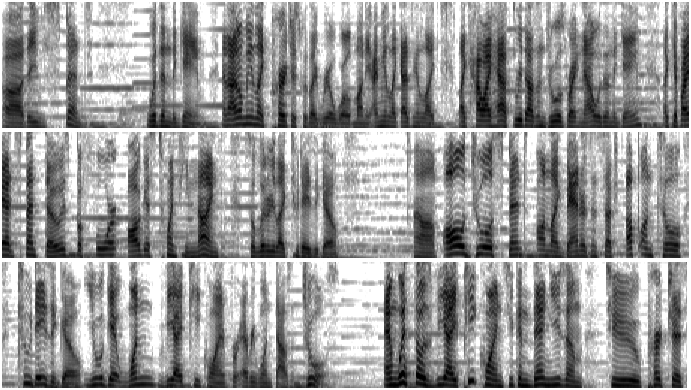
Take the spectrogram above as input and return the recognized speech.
uh, that you've spent within the game. And I don't mean like purchase with like real world money. I mean like as in like like how I have 3,000 jewels right now within the game. Like if I had spent those before August 29th, so literally like two days ago, um, all jewels spent on like banners and such up until two days ago, you would get one VIP coin for every 1,000 jewels. And with those VIP coins, you can then use them to purchase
